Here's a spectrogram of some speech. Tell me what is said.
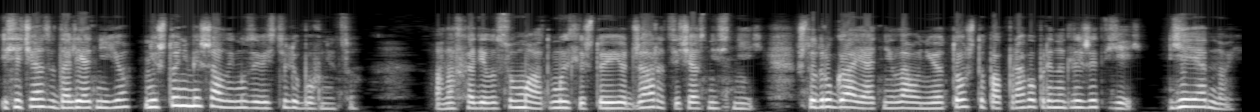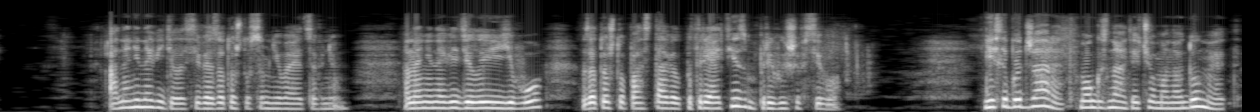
и сейчас, вдали от нее, ничто не мешало ему завести любовницу. Она сходила с ума от мысли, что ее Джаред сейчас не с ней, что другая отняла у нее то, что по праву принадлежит ей, ей одной. Она ненавидела себя за то, что сомневается в нем. Она ненавидела и его за то, что поставил патриотизм превыше всего. Если бы Джаред мог знать, о чем она думает,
